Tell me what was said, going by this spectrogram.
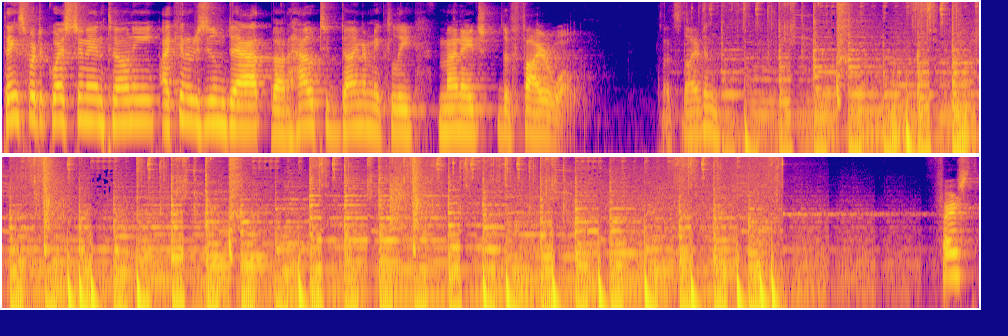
Thanks for the question, Antony. I can resume that about how to dynamically manage the firewall. Let's dive in. First,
